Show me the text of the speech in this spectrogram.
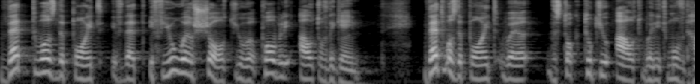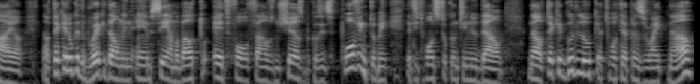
That was the point if that if you were short, you were probably out of the game. That was the point where the stock took you out when it moved higher. Now take a look at the breakdown in AMC. I'm about to add 4,000 shares because it's proving to me that it wants to continue down. Now take a good look at what happens right now.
